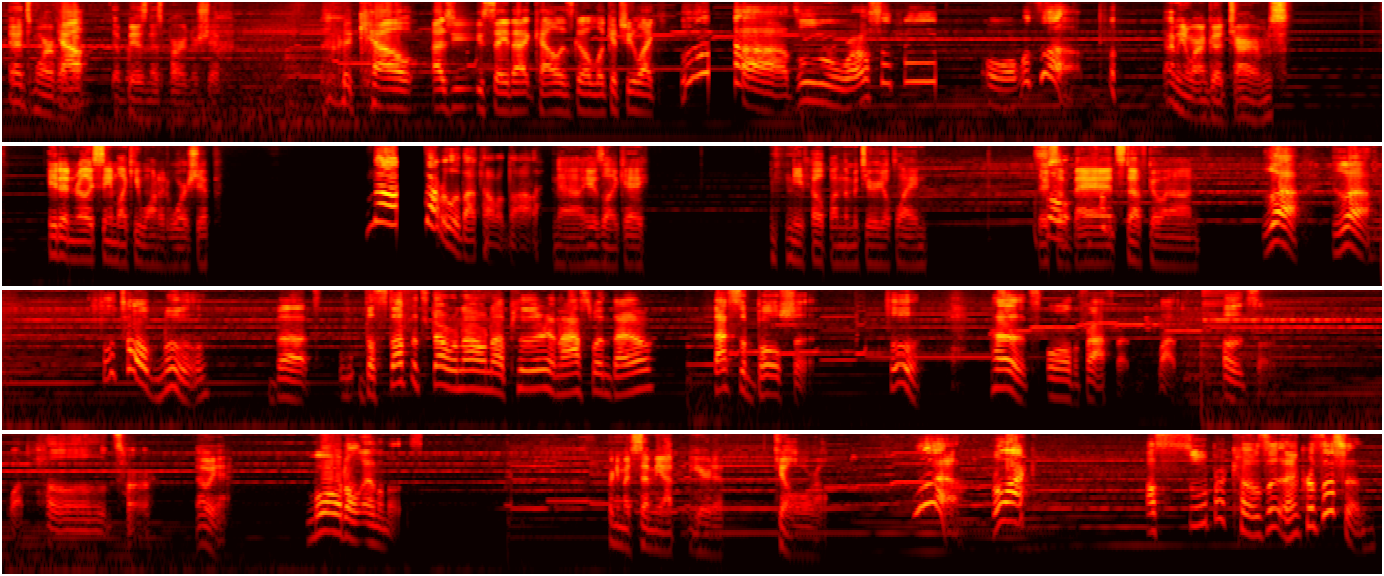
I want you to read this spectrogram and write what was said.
It's more of like a, a business partnership. Cal, as you, you say that, Cal is gonna look at you like, "Ah, do you worship him, or what's up? I mean, we're on good terms. He didn't really seem like he wanted worship. No, not really that kind of guy. No, he was like, hey, need help on the material plane. There's So, some bad stuff going on. Yeah, yeah. She told me that the stuff that's going on up here in Icewind Dale, that's some bullshit. She hates all the Frost Maiden. Like, hates her. Like, hates her. Oh, yeah. Mortal enemies. Pretty much sent me out here to kill Auril. Yeah, we're like a super cozy inquisition.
